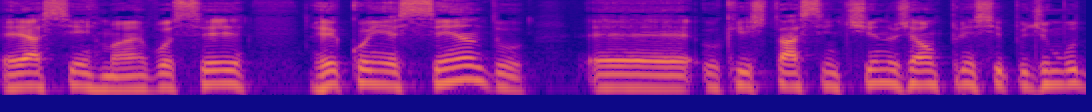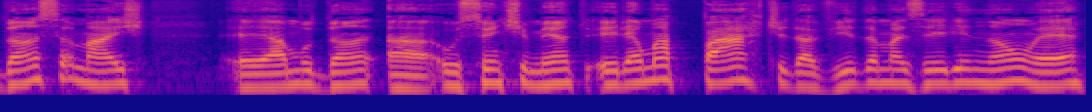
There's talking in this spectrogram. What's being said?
é assim, irmã, você reconhecendo é, o que está sentindo já é um princípio de mudança, mas é, a mudança, o sentimento, ele é uma parte da vida, mas ele não é,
